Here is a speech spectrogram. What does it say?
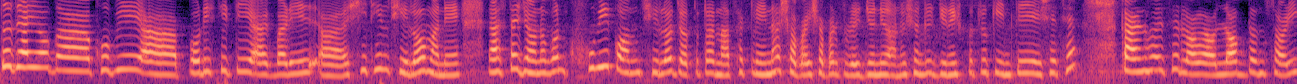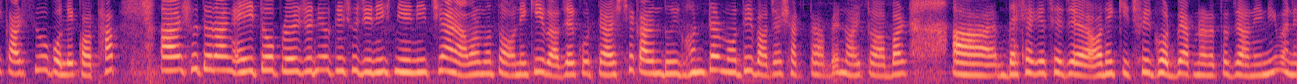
তো যাই হোক খুবই পরিস্থিতি একবারই শিথিল ছিল। মানে রাস্তায় জনগণ খুবই কম ছিল যতটা না থাকলেই না সবাই সবার প্রয়োজনীয় আনুষঙ্গিক জিনিসপত্র কিনতে এসেছে। কারণ হয়েছে লকডাউন সরি কারফিউ বলে কথা। আহ, সুতরাং এই তো প্রয়োজনীয় কিছু জিনিস নিয়ে নিচ্ছে আর আমার মতো অনেকেই বাজার করতে আসছে, কারণ দুই ঘণ্টার মধ্যেই বাজার সারতে হবে, নয়তো আবার দেখা গেছে যে অনেক কিছুই ঘটবে, আপনারা তো জানেনই মানে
